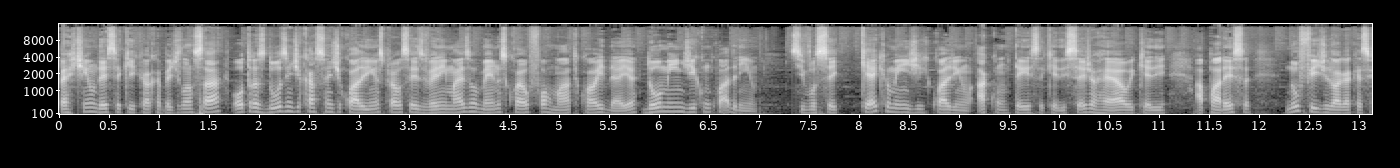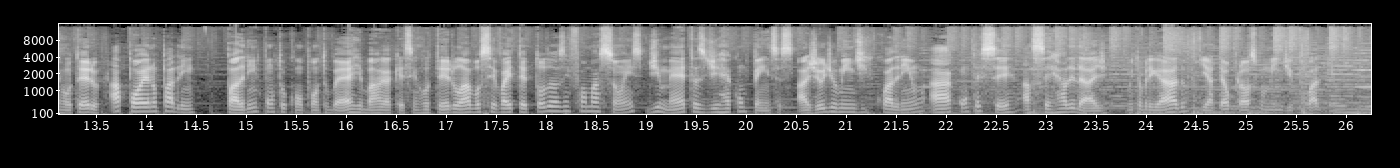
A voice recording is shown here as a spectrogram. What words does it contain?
pertinho desse aqui que eu acabei de lançar, outras duas indicações de quadrinhos para vocês verem mais ou menos qual é o formato, qual a ideia do Me Indica um Quadrinho. Se você quer que o Me Indique Quadrinho aconteça, que ele seja real e que ele apareça no feed do HQ Sem Roteiro, apoia no Padrim padrim.com.br barra sem roteiro, lá você vai ter todas as informações de metas de recompensas. Ajude o Me Quadrinho a acontecer, a ser realidade. Muito obrigado e até o próximo Me Quadrinho.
